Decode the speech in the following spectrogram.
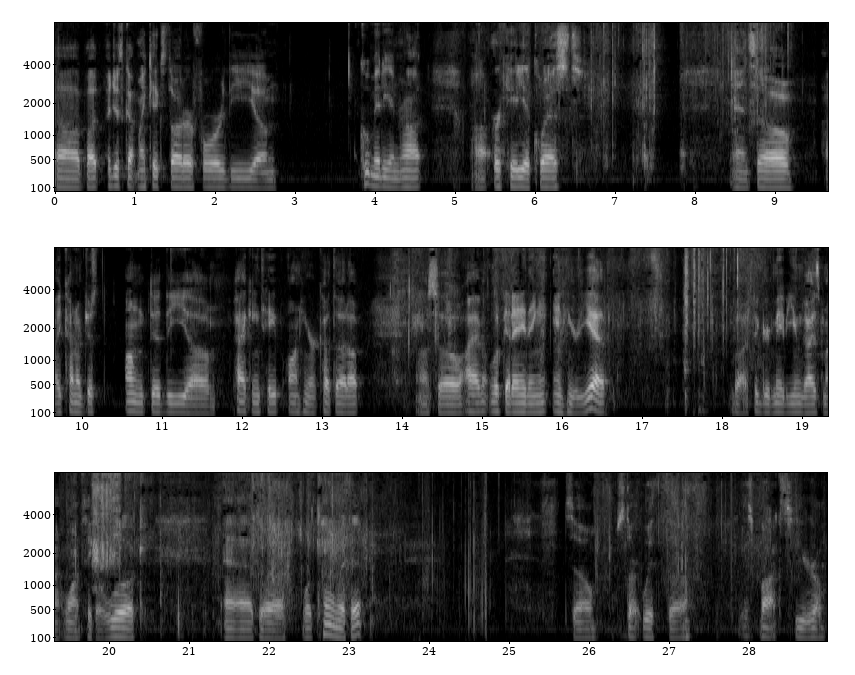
Uh, but I just got my Kickstarter for the um, Cool Mini or Not uh, Arcadia Quest. And so I kind of just undid the um, packing tape on here, cut that up. Uh, so I haven't looked at anything in here yet. But I figured maybe you guys might want to take a look at uh, what came with it. So start with uh, this box here. I'll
